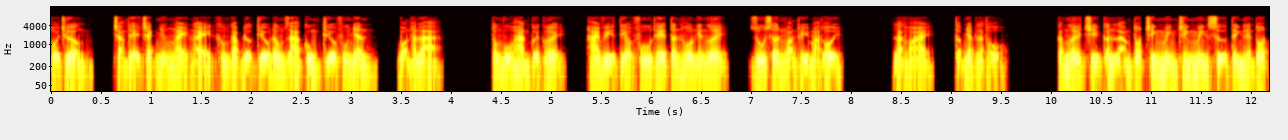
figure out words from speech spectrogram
hội trưởng, chẳng thể trách những ngày này không gặp được thiếu đông gia cùng thiếu phu nhân, bọn hắn là? Tống vũ hàn cười cười, hai vị tiểu phu thê tân hôn đến ngươi du sơn ngoạn thủy mà thôi. Lạc hoài, thập nhật lạc thổ. Các ngươi chỉ cần làm tốt chính mình chính mình sự tình liền tốt,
